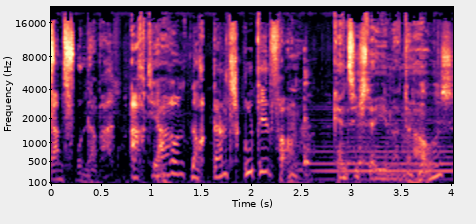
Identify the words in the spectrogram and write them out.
Ganz wunderbar. Acht Jahre und noch ganz gut in Form. Kennt sich da jemand aus?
